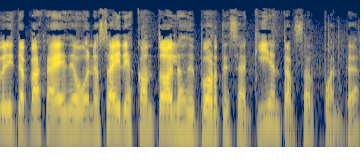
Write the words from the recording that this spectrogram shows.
Brita Paja desde Buenos Aires con todos los deportes aquí en Tercer Puente.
